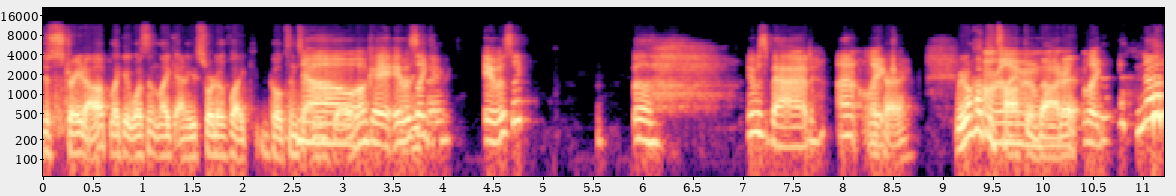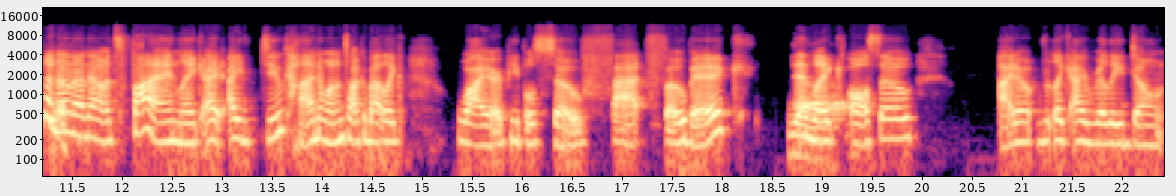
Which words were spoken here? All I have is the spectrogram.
Just straight up, like it wasn't like any sort of like built into. No, okay. It was like it was like ugh, it was bad. I don't like okay, we don't have to don't really talk about wanna- it. Like no, no, no, no, no. It's fine. Like I, I do kind of want to talk about like why are people so fat phobic Yeah, and like also I don't like I really don't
